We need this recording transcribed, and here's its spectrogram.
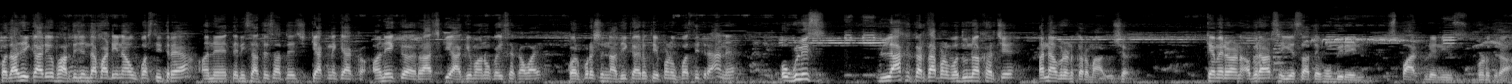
પદાધિકારીઓ ભારતીય જનતા પાર્ટીના ઉપસ્થિત રહ્યા અને તેની સાથે સાથે જ ક્યાંક ને ક્યાંક અનેક રાજકીય આગેવાનો કહી શકાવાય, કોર્પોરેશનના અધિકારીઓ પણ ઉપસ્થિત રહ્યા અને ઓગણીસ લાખ કરતાં પણ વધુના ખર્ચે અનાવરણ કરવામાં આવ્યું છે. કેમેરામેન અબરાર સૈયદ સાથે હું Biren, spark today news Vadodara.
